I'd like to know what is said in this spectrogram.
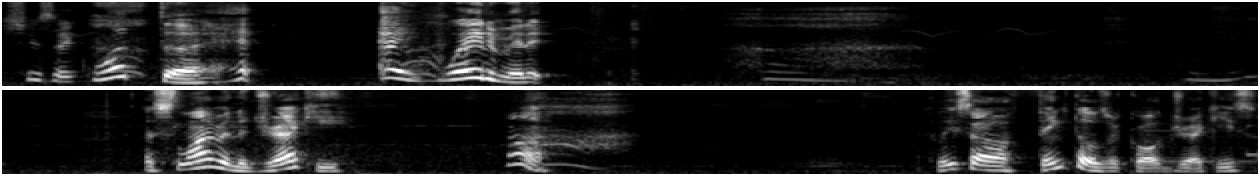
She's like, what the heck? Hey, wait a minute. A slime and a Dracky. Huh. At least I think those are called Drackies.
